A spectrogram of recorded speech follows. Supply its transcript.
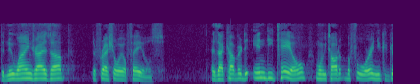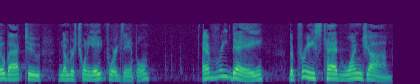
The new wine dries up. The fresh oil fails. As I covered in detail when we taught it before, and you could go back to Numbers 28, for example, every day the priest had one job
